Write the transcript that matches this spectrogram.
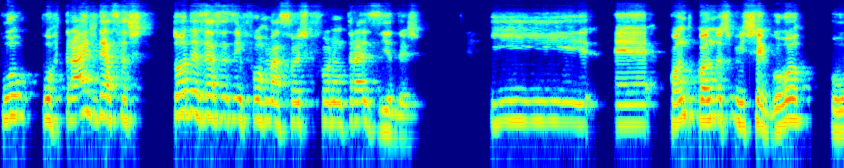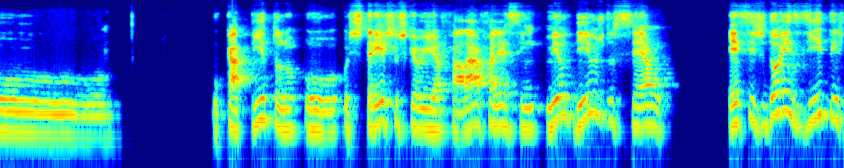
por, por trás dessas todas essas informações que foram trazidas. E é, quando, quando me chegou o, o capítulo, o, os trechos que eu ia falar, eu falei assim: meu Deus do céu, esses dois itens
